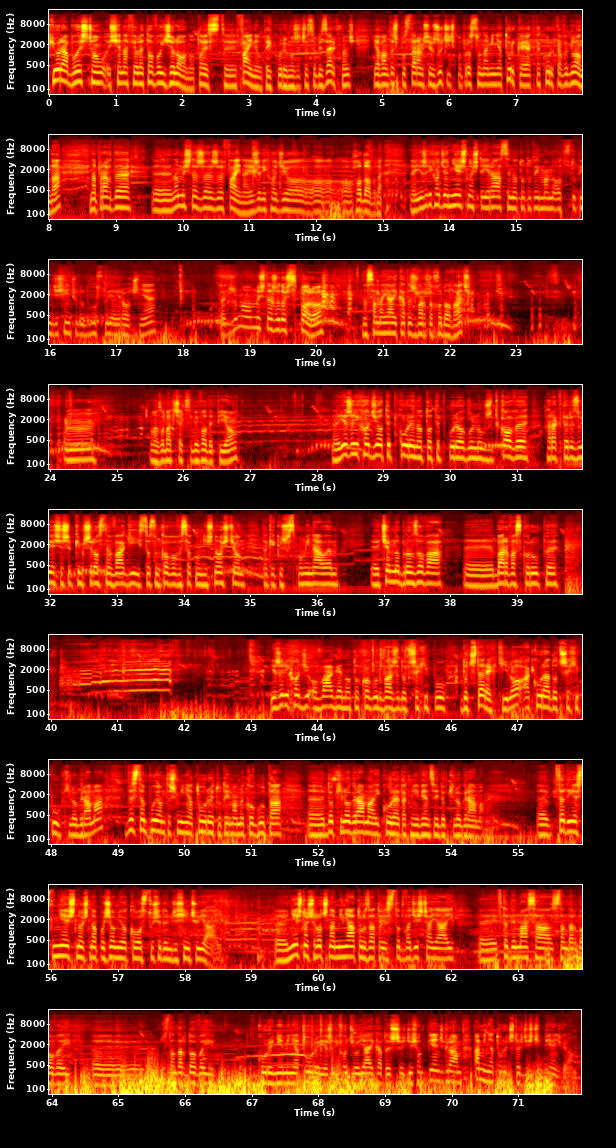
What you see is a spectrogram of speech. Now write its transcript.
Pióra błyszczą się na fioletowo i zielono. To jest y, fajne u tej kury, możecie sobie zerknąć. Ja Wam też postaram się wrzucić po prostu na miniaturkę, jak ta kurka wygląda. Naprawdę, y, no myślę, że, że fajna, jeżeli chodzi o, o, o hodowlę. Y, Jeżeli chodzi o nieśność tej rasy, no to tutaj mamy od 150 do 200 jaj rocznie. Także no myślę, że dość sporo. Na same jajka też warto hodować. Mm. O, zobaczcie jak sobie wodę piją. Jeżeli chodzi o typ kury, no to typ kury ogólnoużytkowy charakteryzuje się szybkim przyrostem wagi i stosunkowo wysoką nieśnością, tak jak już wspominałem. E, Ciemnobrązowa e, barwa skorupy. Jeżeli chodzi o wagę, no to kogut waży do 3,5 do 4 kg, a kura do 3,5 kg. Występują też miniatury, tutaj mamy koguta e, do kilograma i kurę tak mniej więcej do kilograma. E, Wtedy jest nieśność na poziomie około 170 jaj. E, Nieśność roczna miniatur za to jest 120 jaj. E, Wtedy masa standardowej, standardowej kury, nie miniatury, jeżeli chodzi o jajka, to jest 65 gram, a miniatury 45 gram.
